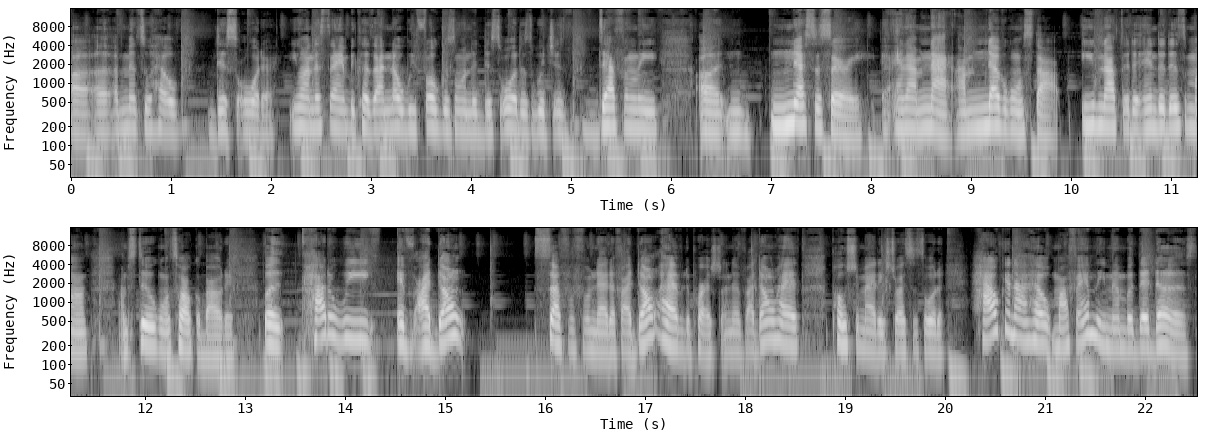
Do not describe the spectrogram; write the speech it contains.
uh, a, a, mental health disorder. You understand? Because I know we focus on the disorders, which is definitely uh, necessary. And I'm not. I'm never going to stop. Even after the end of this month, I'm still going to talk about it. But how do we, if I don't suffer from that, if I don't have depression, if I don't have post traumatic stress disorder, how can I help my family member that does?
